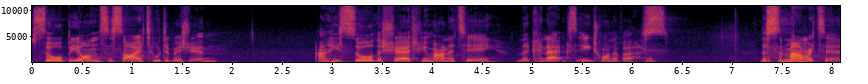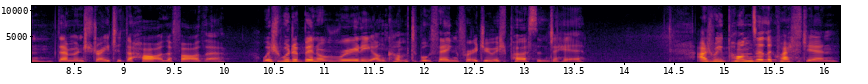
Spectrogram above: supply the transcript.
saw beyond societal division, and he saw the shared humanity that connects each one of us. The Samaritan demonstrated the heart of the Father, which would have been a really uncomfortable thing for a Jewish person to hear. As we ponder the question,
